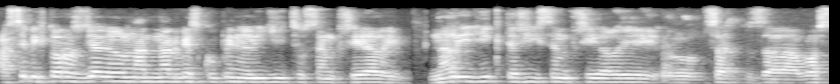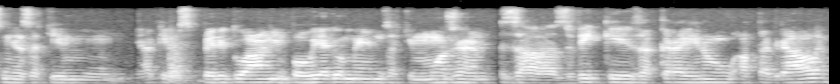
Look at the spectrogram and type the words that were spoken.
asi bych to rozdělil na, na dvě skupiny lidí, co sem přijeli. Na lidi, kteří sem přijeli uh, za, za vlastně za tím nějakým spirituálním povědomím, za tím mořem, za zvyky, za krajinou a tak dále.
